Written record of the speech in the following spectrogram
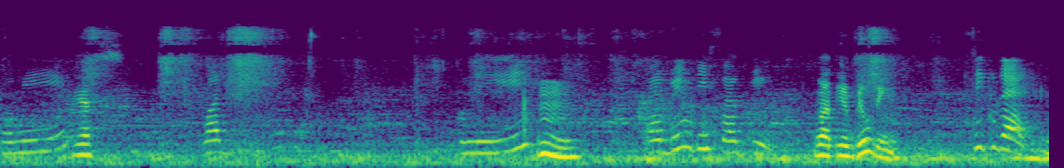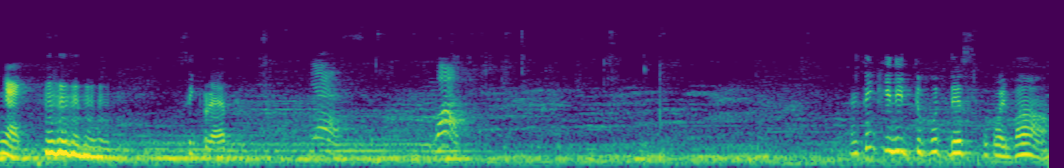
Mommy, yes. what? Mommy, Mm. I built this something. What you're building? Secret. Yeah. Secret. Yes. What? I think you need to put this ba?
